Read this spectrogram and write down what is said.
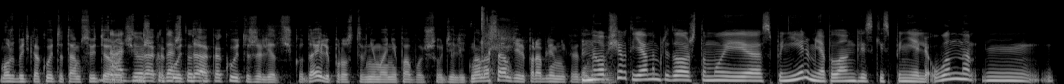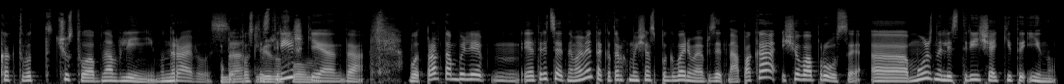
может быть, какой-то там свитерочек, да, да, какую-то, что-то. да, какую-то жилеточку, да, или просто внимание побольше уделить. Но на самом деле проблем никогда не Ну, будет. вообще, вот я наблюдала, что мой э, спаниель, у меня был английский спаниель, он как-то вот чувствовал обновление, ему нравилось Да, после безусловно. Стрижки, да. Вот, правда, там были и отрицательные моменты, о которых мы сейчас поговорим обязательно. А пока еще вопросы. А, Можно ли стричь Акита Ину?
